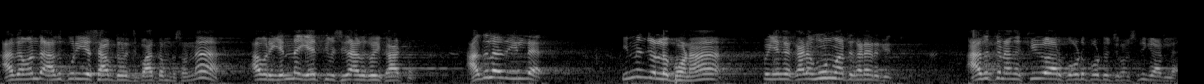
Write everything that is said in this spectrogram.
அதை வந்து அதுக்குரிய சாஃப்ட்வேர் வச்சு பார்த்தோம்னு சொன்னா அவர் என்ன ஏத்தி வச்சுக்க அது போய் காட்டும். அதுல அது இல்லை. இன்னும் சொல்ல போனா இப்ப எங்க கடை மூணு மாட்டு கடை இருக்கு. அதுக்கு நாங்க கியூஆர் கோடு போட்டு வச்சிருக்கோம் விசிட்டிங் கார்டில்.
